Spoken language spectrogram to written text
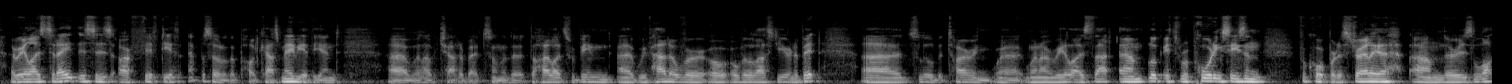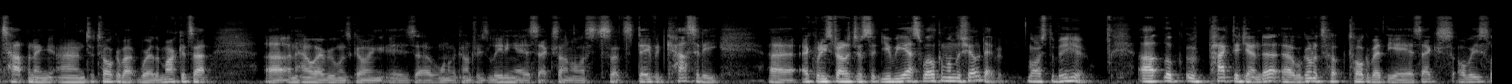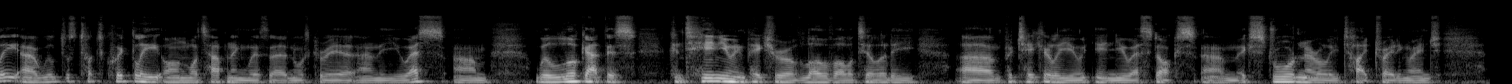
I realise today this is our 50th episode of the podcast. Maybe at the end uh, we'll have a chat about some of the, the highlights we've been uh, we've had over o- over the last year and a bit. Uh, it's a little bit tiring uh, when I realise that. Um, look, it's reporting season for corporate Australia. Um, there is lots happening, and to talk about where the market's at. Uh, and how everyone's going is uh, one of the country's leading ASX analysts. That's David Cassidy, uh, equity strategist at UBS. Welcome on the show, David. Nice to be here. Uh, look, we've packed agenda. Uh, we're going to t- talk about the ASX, obviously. Uh, we'll just touch quickly on what's happening with North Korea and the US. Um, we'll look at this continuing picture of low volatility. Um, particularly in U.S. stocks, um, extraordinarily tight trading range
